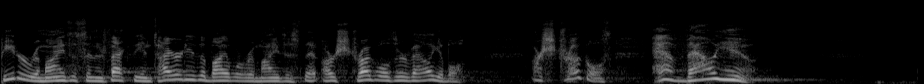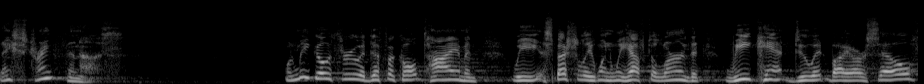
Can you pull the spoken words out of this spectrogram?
Peter reminds us, and in fact, the entirety of the Bible reminds us that our struggles are valuable. Our struggles have value, they strengthen us. When we go through a difficult time, and we, especially when we have to learn that we can't do it by ourselves,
